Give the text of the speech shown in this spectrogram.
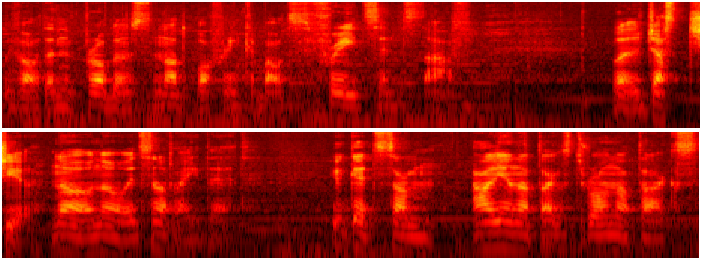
without any problems, not bothering about threats and stuff. Well, just chill. No, no, it's not like that. You get some alien attacks, drone attacks,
